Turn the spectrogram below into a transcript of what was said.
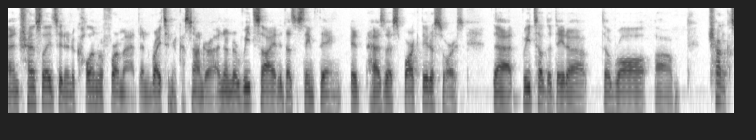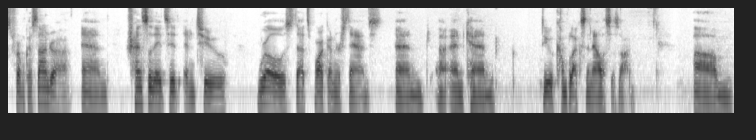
and translates it into columnar format and writes it into Cassandra. And on the read side, it does the same thing. It has a Spark data source that reads out the data, the raw um, chunks from Cassandra, and translates it into rows that Spark understands and uh, and can do complex analysis on. Um,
